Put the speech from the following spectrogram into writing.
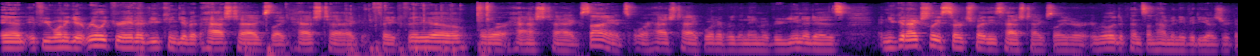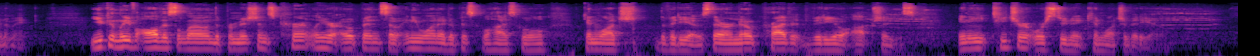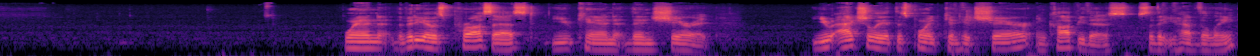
And if you want to get really creative, you can give it hashtags like hashtag fake video or hashtag science or hashtag whatever the name of your unit is. And you can actually search by these hashtags later. It really depends on how many videos you're going to make. You can leave all this alone. The permissions currently are open, so anyone at Episcopal High School can watch the videos. There are no private video options. Any teacher or student can watch a video. When the video is processed, you can then share it. You actually, at this point, can hit share and copy this so that you have the link.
